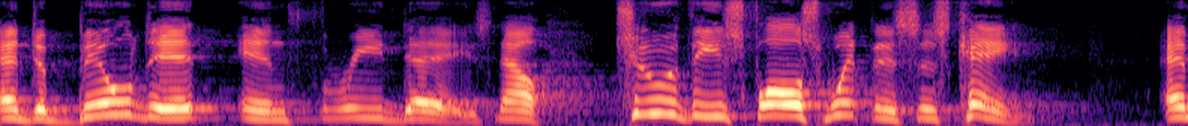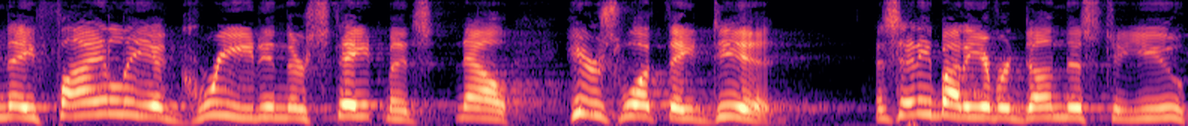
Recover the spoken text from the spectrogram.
and to build it in three days. Now, two of these false witnesses came and they finally agreed in their statements. Now, here's what they did has anybody ever done this to you?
